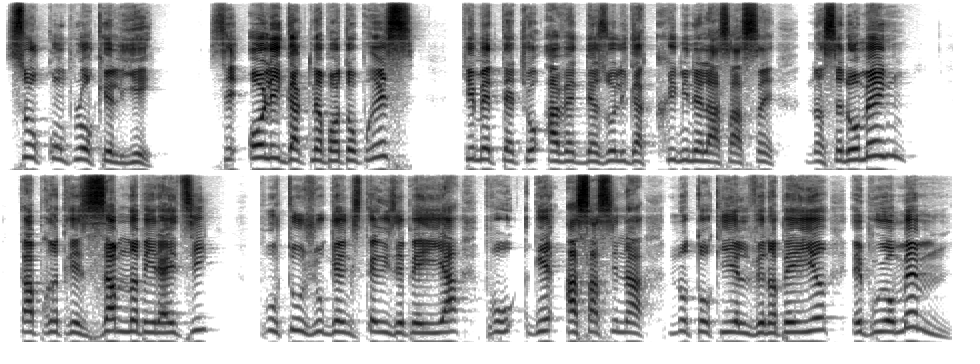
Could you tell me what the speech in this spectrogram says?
Son complot que lié. C'est oligarque dans Port-au-Prince qui met tête avec des oligarques criminels assassins dans ce domaine, qui rentré zam dans le pays d'Haïti pour toujours gangsteriser le pays, pour assassinat noto qui élevé dans pays, et pour eux-mêmes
